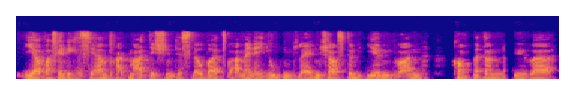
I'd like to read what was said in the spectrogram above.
Ja, wahrscheinlich sehr pragmatischen. Das Snowboard war meine Jugendleidenschaft und irgendwann kommt man dann über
